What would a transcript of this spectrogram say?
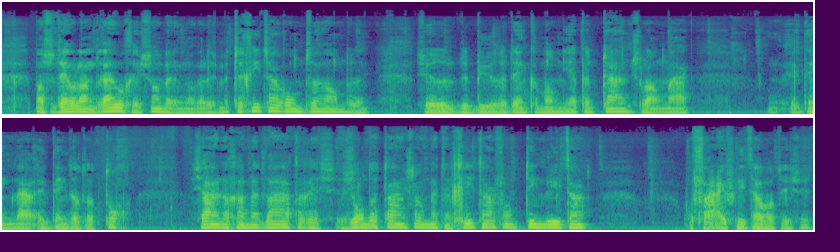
Maar als het heel lang droog is, dan wil ik nog wel eens met de gitaar rond te wandelen zullen de buren denken, man, je hebt een tuinslang. Maar ik denk, nou, ik denk dat het toch zuiniger met water is. Zonder tuinslang, met een gitaar van 10 liter. Of 5 liter, wat is het?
